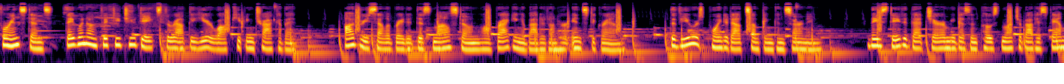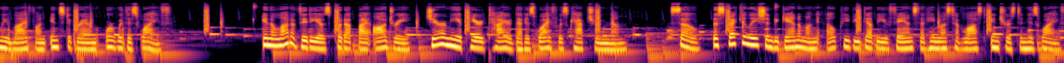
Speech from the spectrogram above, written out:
For instance, they went on 52 dates throughout the year while keeping track of it. Audrey celebrated this milestone while bragging about it on her Instagram. The viewers pointed out something concerning. They stated that Jeremy doesn't post much about his family life on Instagram or with his wife. In a lot of videos put up by Audrey, Jeremy appeared tired that his wife was capturing them. So, the speculation began among LPBW fans that he must have lost interest in his wife.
